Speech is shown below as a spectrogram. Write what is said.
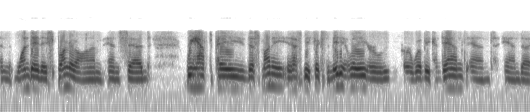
And one day they sprung it on them and said, we have to pay this money. It has to be fixed immediately, or or we'll be condemned, and and uh,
